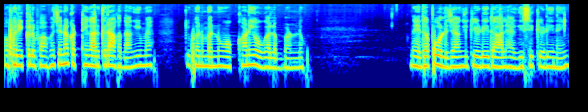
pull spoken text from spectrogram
ਉਹ ਫਿਰ ਇੱਕ ਲਿਫਾਫੇ 'ਚ ਨਾ ਇਕੱਠੇ ਕਰਕੇ ਰੱਖ ਦਾਂਗੀ ਮੈਂ। ਕਿ ਫਿਰ ਮੈਨੂੰ ਔਖਾ ਨਹੀਂ ਹੋਊਗਾ ਲੱਭਣ ਨੂੰ। ਨਹੀਂ ਤਾਂ ਭੁੱਲ ਜਾਾਂਗੀ ਕਿਹੜੀ ਦਾਲ ਹੈਗੀ ਸੀ, ਕਿਹੜੀ ਨਹੀਂ।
